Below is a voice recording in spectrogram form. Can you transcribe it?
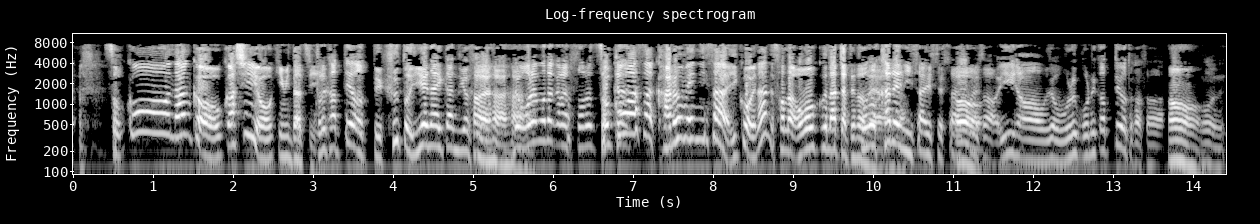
そこ、なんかおかしいよ、君たちこ。れ買ってよってふと言えない感じがする。はいはいはいで、俺もだからそれ、そこはさ、軽めにさ、行こうよ。なんでそんな重くなっちゃってんのその彼に、対してさ、うんやっぱりさ、いいなぁ、じゃあ俺これ買ってよとかさ、うん。うん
